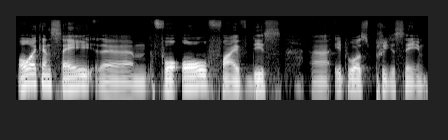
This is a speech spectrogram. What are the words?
All I can say um, for all five disks, uh, it was pretty same.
